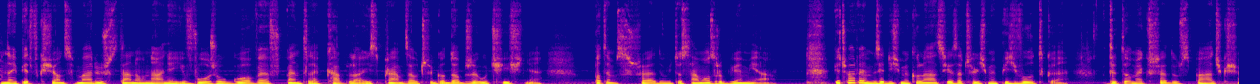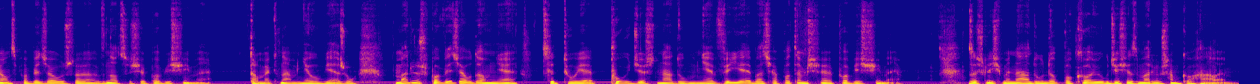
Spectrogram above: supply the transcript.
Najpierw ksiądz Mariusz stanął na niej włożył głowę w pętlę kabla i sprawdzał, czy go dobrze uciśnie. Potem zszedł i to samo zrobiłem ja. Wieczorem zjedliśmy kolację, zaczęliśmy pić wódkę. Gdy Tomek szedł spać, ksiądz powiedział, że w nocy się powiesimy. Tomek nam nie uwierzył. Mariusz powiedział do mnie, cytuję, pójdziesz na dół mnie wyjebać, a potem się powiesimy. Zeszliśmy na dół do pokoju, gdzie się z Mariuszem kochałem.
